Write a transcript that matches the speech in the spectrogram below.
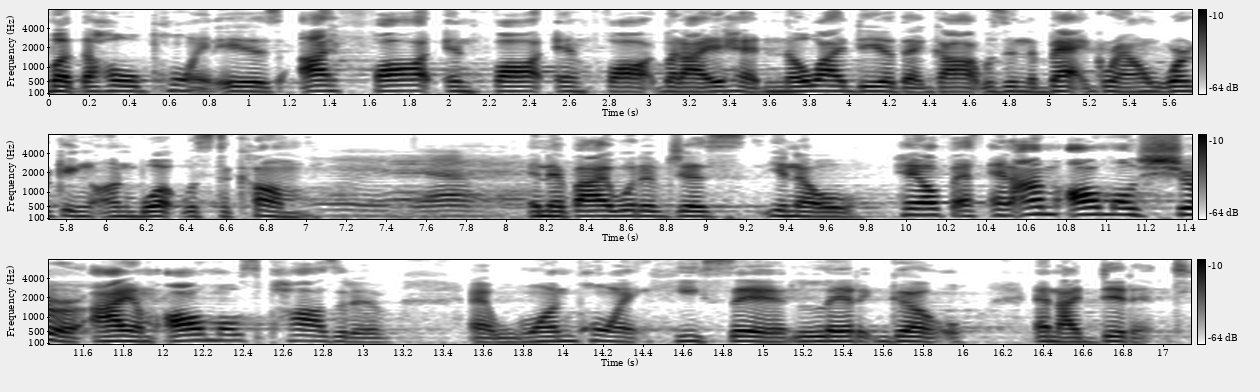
but the whole point is, I fought and fought and fought, but I had no idea that God was in the background working on what was to come. And if I would have just, you know, held fast, and I'm almost sure, I am almost positive at one point he said, let it go. And I didn't.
